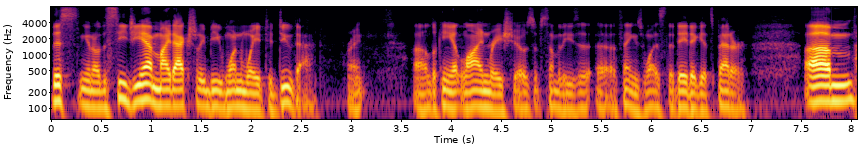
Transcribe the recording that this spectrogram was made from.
This, you know, the CGM might actually be one way to do that, right? Uh, looking at line ratios of some of these uh, uh, things as the data gets better. Um,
